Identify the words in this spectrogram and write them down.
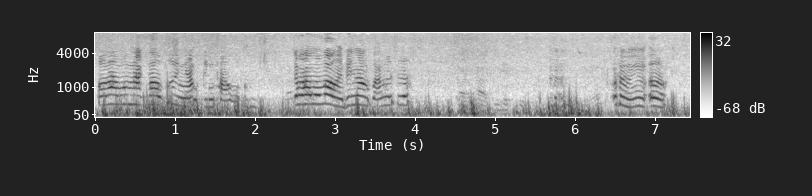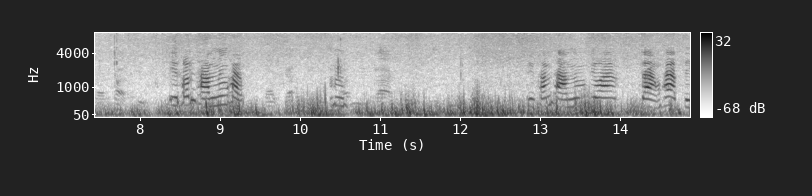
เพราะว่ามันมักเบ้าพื้นง้ำกินข้าวก็ว่ามาเบ้าให้พี่น้องฟังเสื้อ เออ อีกคำถามหนึงค่ะ อีกคำถามหนึงที่ว่าสร้างภาพสิ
